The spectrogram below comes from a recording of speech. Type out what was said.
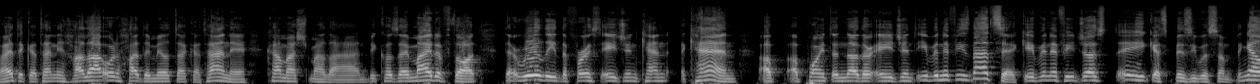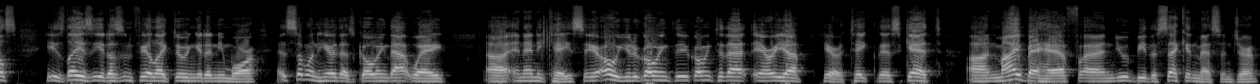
katani chala urha de milta katane kamash malan. Because I might have thought that really the first agent can can appoint another agent even if he's not sick, even if he just hey, he gets busy with something else, he's lazy, he doesn't feel like doing it anymore. As someone here that's going that way. Uh, in any case, so oh, you're going you're going to that area. Here, take this get on my behalf, and you'd be the second messenger.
